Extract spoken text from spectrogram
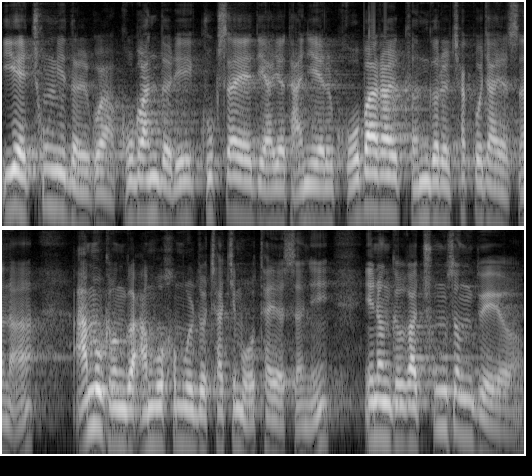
이에 총리들과 고관들이 국사에 대하여 다니엘을 고발할 근거를 찾고자 하였으나 아무 근거 아무 허물도 찾지 못하였으니 이는 그가 충성되어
